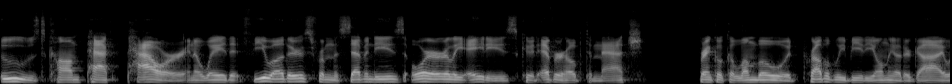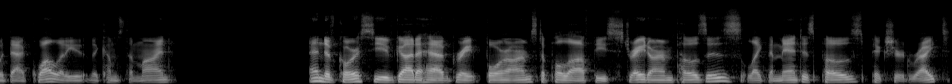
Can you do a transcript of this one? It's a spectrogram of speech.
oozed compact power in a way that few others from the 70s or early 80s could ever hope to match. Franco Columbu would probably be the only other guy with that quality that comes to mind. And of course, you've got to have great forearms to pull off these straight arm poses, like the mantis pose pictured right.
